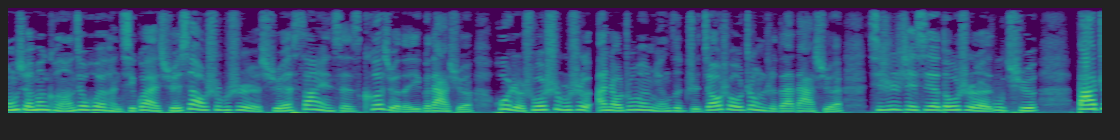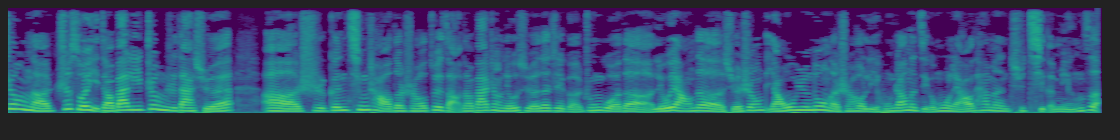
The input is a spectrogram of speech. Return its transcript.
同学们可能就会很奇怪，学校是不是学 Sciences 科学的一个大学，或者说是不是按照中文名字只教授政治的大学？其实这些都是误区。巴政呢，之所以叫巴黎政治大学，呃，是跟清朝的时候最早到巴政留学的这个中国的留洋的学生，洋务运动的时候，李鸿章的几个幕僚他们去起的名字。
